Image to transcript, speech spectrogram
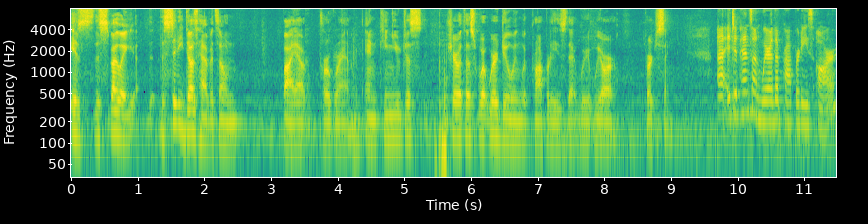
Is this by the way? The city does have its own buyout program, and can you just share with us what we're doing with properties that we, we are purchasing? Uh, it depends on where the properties are.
